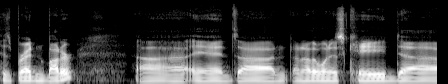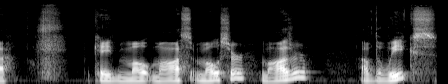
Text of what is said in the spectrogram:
his bread and butter. Uh, and uh, another one is Cade uh, Cade Mo- Moss Moser Moser of the Weeks.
